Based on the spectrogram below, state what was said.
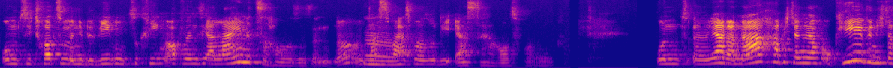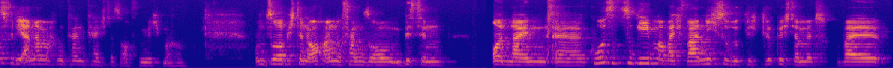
um sie trotzdem in die Bewegung zu kriegen, auch wenn sie alleine zu Hause sind. Ne? Und das mhm. war erstmal so die erste Herausforderung. Und äh, ja, danach habe ich dann gedacht, okay, wenn ich das für die anderen machen kann, kann ich das auch für mich machen. Und so habe ich dann auch angefangen, so ein bisschen Online-Kurse äh, zu geben, aber ich war nicht so wirklich glücklich damit, weil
